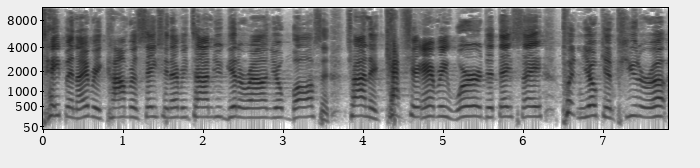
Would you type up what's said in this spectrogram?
taping every conversation every time you get around your boss and trying to capture every word that they say, putting your computer up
